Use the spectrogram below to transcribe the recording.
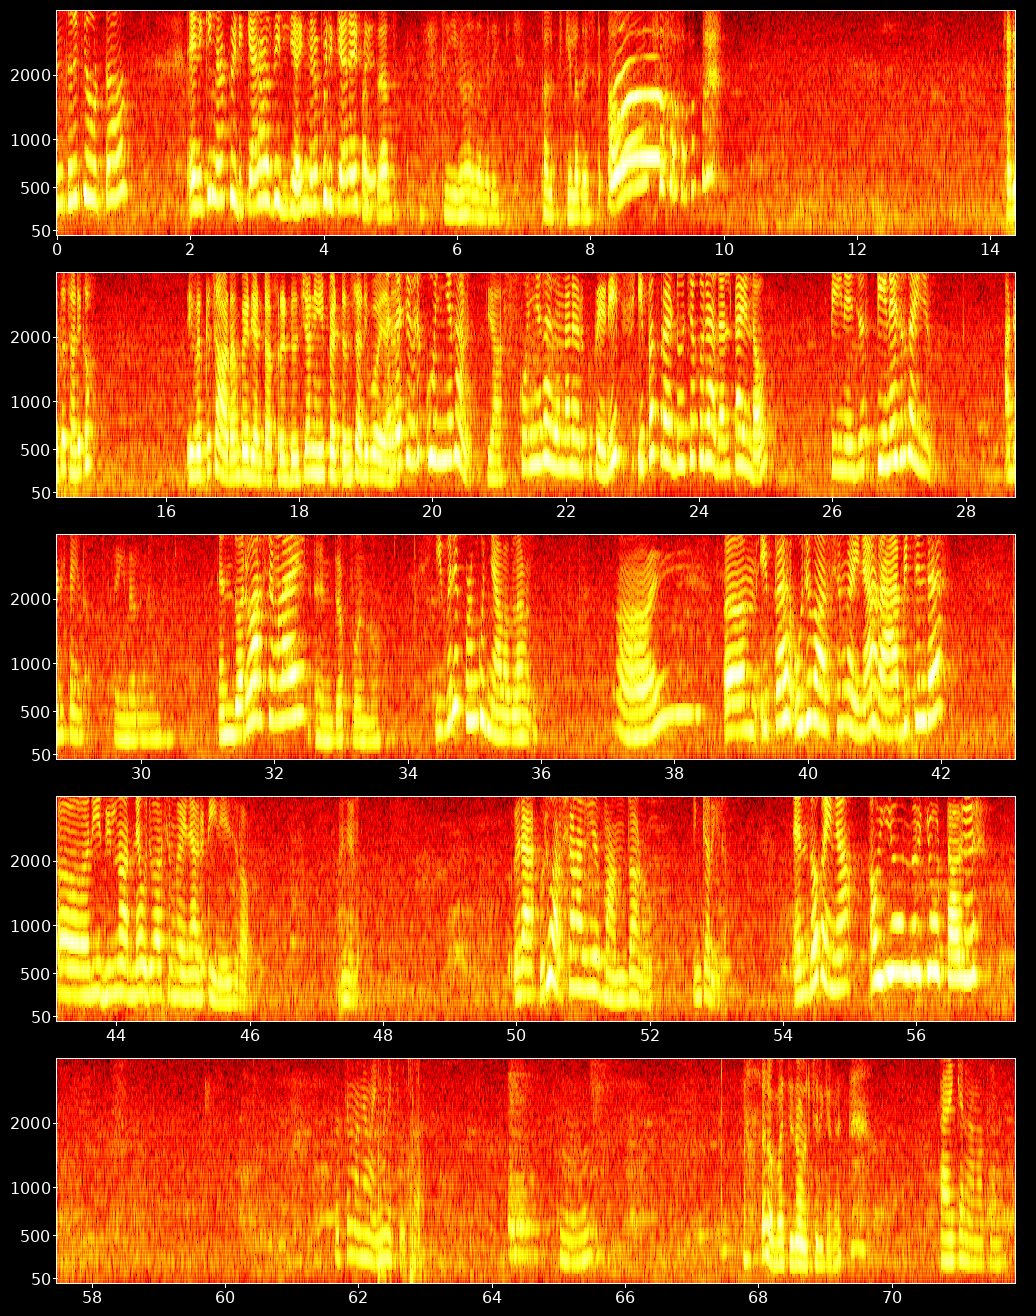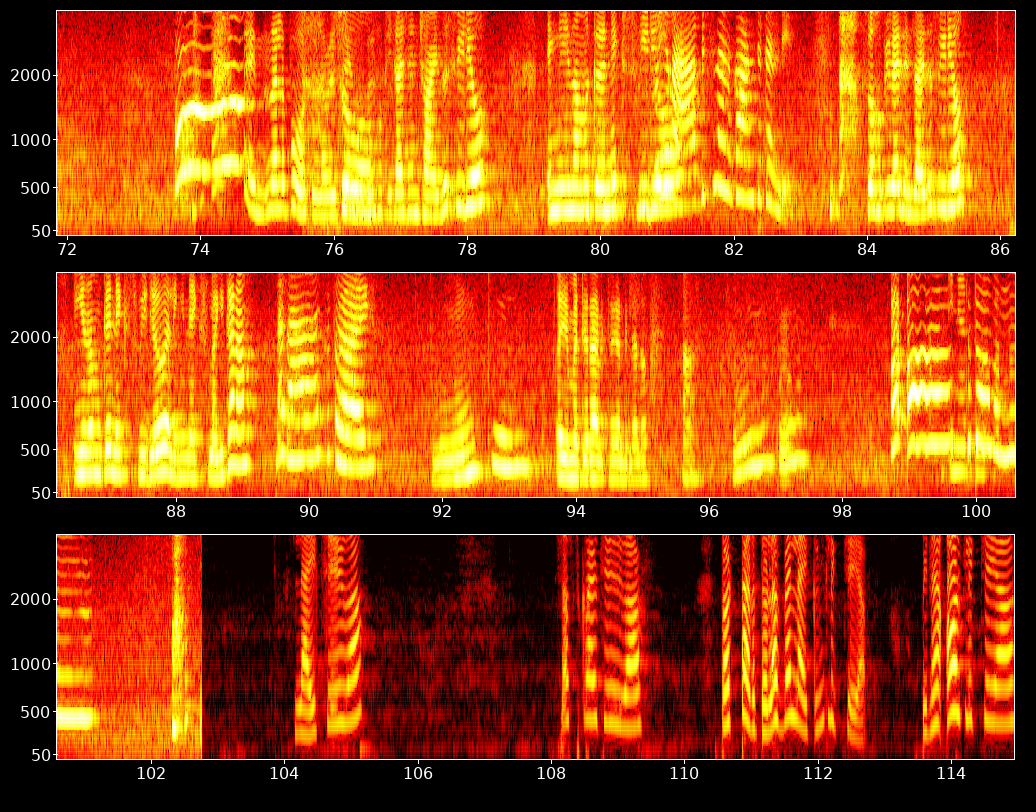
എന്തൊരു ക്യൂട്ടാ എനിക്കിങ്ങനെ പിടിക്കാനുള്ളതില്ല ഇങ്ങനെ പിടിക്കാനായിട്ട്. അത് ജീവനം അതാ വരെ കളിപ്പിക്കല്ല ചടിക്കോ ചടിക്കോ. ഇവർക്ക് ചാടാൻ പേടിയാണ് കേട്ടോ ഫ്രെഡ് വെച്ചാണെങ്കിൽ പെട്ടെന്ന് ചടി പോയാൽ ഇവർ കുഞ്ഞതാണ്. കുഞ്ഞതായതുകൊണ്ടാണ് ഇവർക്ക് പേടി. ഇപ്പൊ ഫ്രെഡൂച്ചൊക്കെ ഒരു അഡൾട്ട് ആയി ഉണ്ടാവും ടീനേജർ ടീനേജർ കഴിഞ്ഞു. അഡൾട്ട് ആയി ഉണ്ടാവും എങ്ങനെ അറിഞ്ഞു? എന്തോരം വർഷങ്ങളായി? എന്റെ പൊന്നു. ഇവരെപ്പോഴും കുഞ്ഞാവകളാണ്. ഇപ്പൊ ഒരു വർഷം കഴിഞ്ഞ റാബിറ്റിന്റെ രീതിയിൽ എന്ന് പറഞ്ഞാൽ ഒരു വർഷം കഴിഞ്ഞാൽ അവർ ടീനേജറാവും അങ്ങനെയാണ്. ഒരു- ഒരു വർഷമാണോ അല്ലെങ്കിൽ മന്താണോ എനിക്കറിയില്ല. എന്തോ കഴിഞ്ഞാ അയ്യോ എന്തൊരു ക്യൂട്ടാവര് സത്യം പറഞ്ഞാൽ ഭയങ്കര ക്യൂട്ടാ മറ്റേത് ഒളിച്ചിരിക്കണേ. താഴേക്കിറങ്ങാൻ നോക്കാണ്. നല്ല പോസ്റ്റുകളാണ് so hope you guys enjoy this video എങ്കിൽ നമുക്ക് നെക്സ്റ്റ് വീഡിയോ കാണിച്ചിട്ടുണ്ട് so hope you guys enjoy this video ഇനി നമുക്ക് നെക്സ്റ്റ് വീഡിയോ അല്ലെങ്കിൽ നെക്സ്റ്റ് വ്ളോഗിൽ കാണാം. ബൈ ബൈ ബൈ അയ്യോ മറ്റേ റാബിറ്റിനെ കണ്ടില്ലല്ലോ. ആ, വന്ന്. ലൈക്ക് ചെയ്യുക. സബ്സ്ക്രൈബ് ചെയ്യുക. തൊട്ടടുത്തുള്ള ബെൽ ഐക്കൺ ക്ലിക്ക് ചെയ്യാം. പിന്നെ ഓൾ ക്ലിക്ക് ചെയ്യാം.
